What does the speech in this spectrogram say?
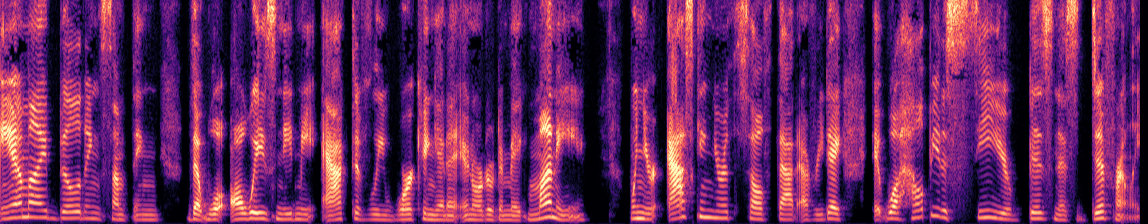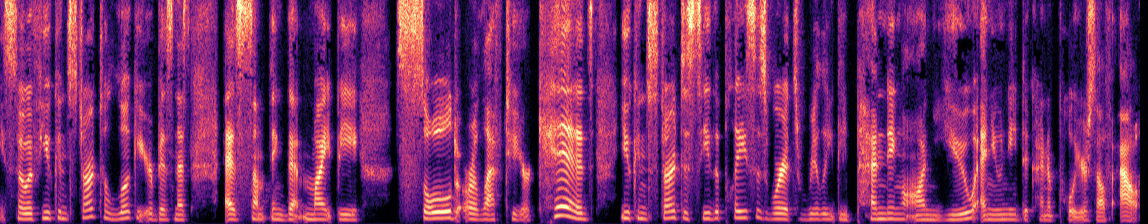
Am I building something that will always need me actively working in it in order to make money? When you're asking yourself that every day, it will help you to see your business differently. So, if you can start to look at your business as something that might be sold or left to your kids, you can start to see the places where it's really depending on you and you need to kind of pull yourself out.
